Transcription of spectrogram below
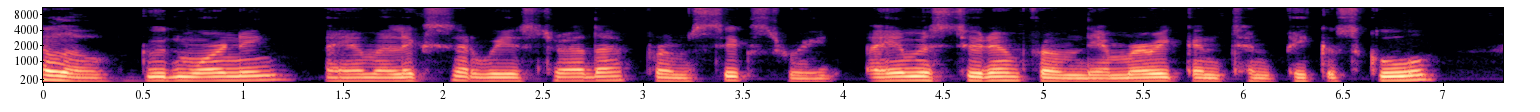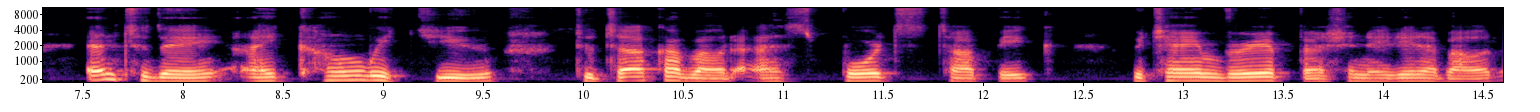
Hello, good morning. I am Alexis Arguello Estrada from 6th grade. I am a student from the American Tampico School, and today I come with you to talk about a sports topic which I am very passionate about,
